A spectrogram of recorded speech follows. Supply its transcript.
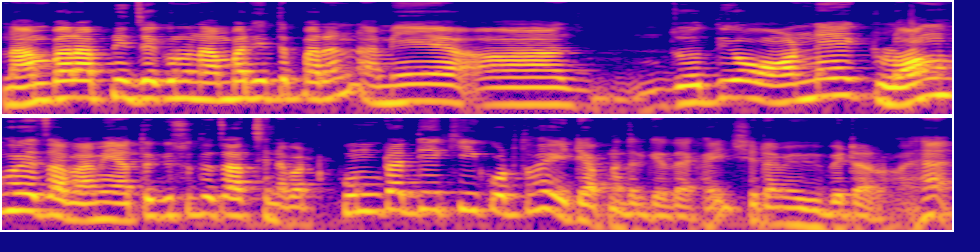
নাম্বার আপনি যে কোনো নাম্বার দিতে পারেন। আমি যদিও অনেক লং হয়ে যাবে, আমি এত কিছুতে যাচ্ছি না বাট কোনটা দিয়ে কি করতে হয় এটি আপনাদেরকে দেখাই, সেটা মেবি বেটার হয় হ্যাঁ?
